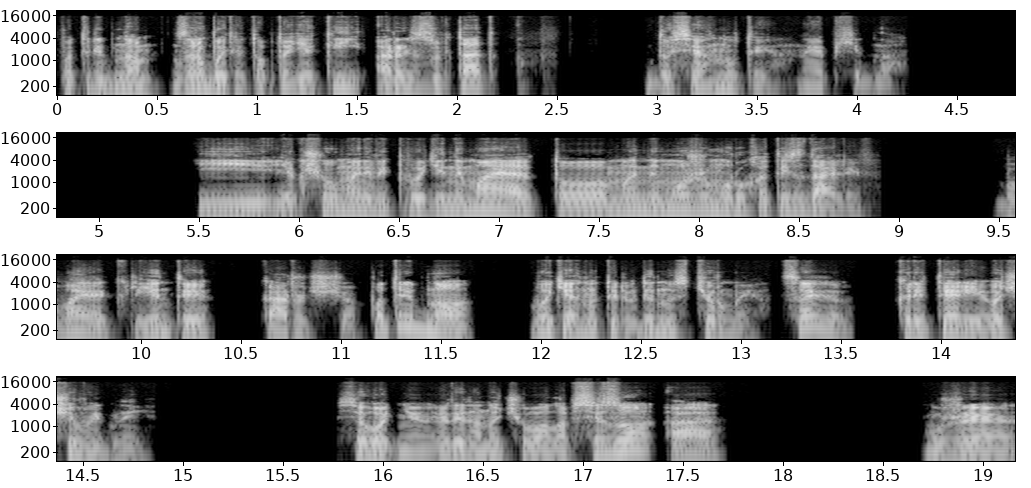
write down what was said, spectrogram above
потрібно зробити? Тобто, який результат досягнути необхідно? І якщо у мене відповіді немає, то ми не можемо рухатись далі. Буває, клієнти кажуть, що потрібно витягнути людину з тюрми. Це критерій очевидний. Сьогодні людина ночувала в СІЗО, а уже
